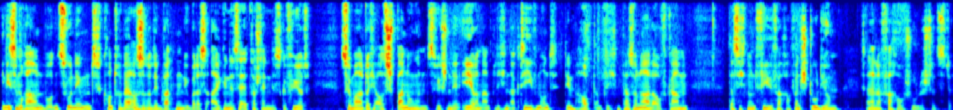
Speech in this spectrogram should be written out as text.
In diesem Rahmen wurden zunehmend kontroversere Debatten über das eigene Selbstverständnis geführt, zumal durchaus Spannungen zwischen den ehrenamtlichen Aktiven und dem hauptamtlichen Personal aufkamen, das sich nun vielfach auf ein Studium an einer Fachhochschule stützte.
